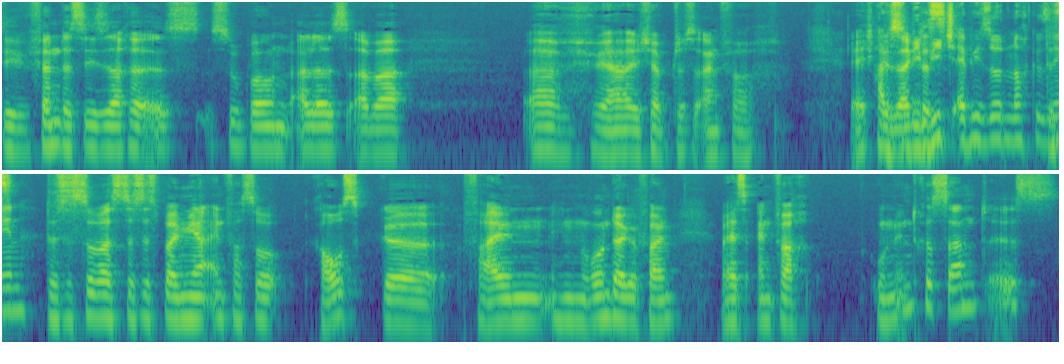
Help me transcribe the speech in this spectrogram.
Die Fantasy-Sache ist super und alles, aber äh, ja, ich habe das einfach. Ehrlich Hast du die das, Beach-Episoden noch gesehen? Das, das ist sowas, das ist bei mir einfach so rausgefallen, hinten runtergefallen, weil es einfach uninteressant ist.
